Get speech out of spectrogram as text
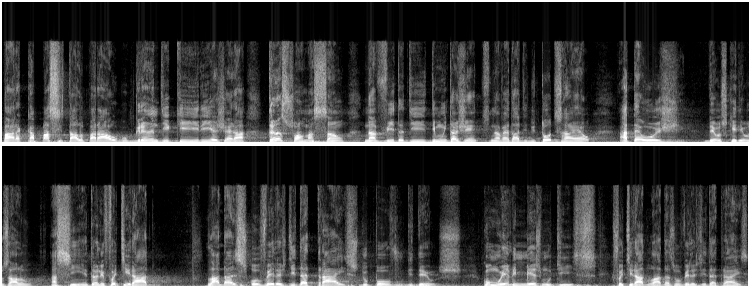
para capacitá-lo para algo grande que iria gerar transformação na vida de, de muita gente. Na verdade, de todo Israel, até hoje, Deus queria usá-lo assim. Então, ele foi tirado lá das ovelhas de detrás do povo de Deus, como ele mesmo diz, foi tirado lá das ovelhas de detrás,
